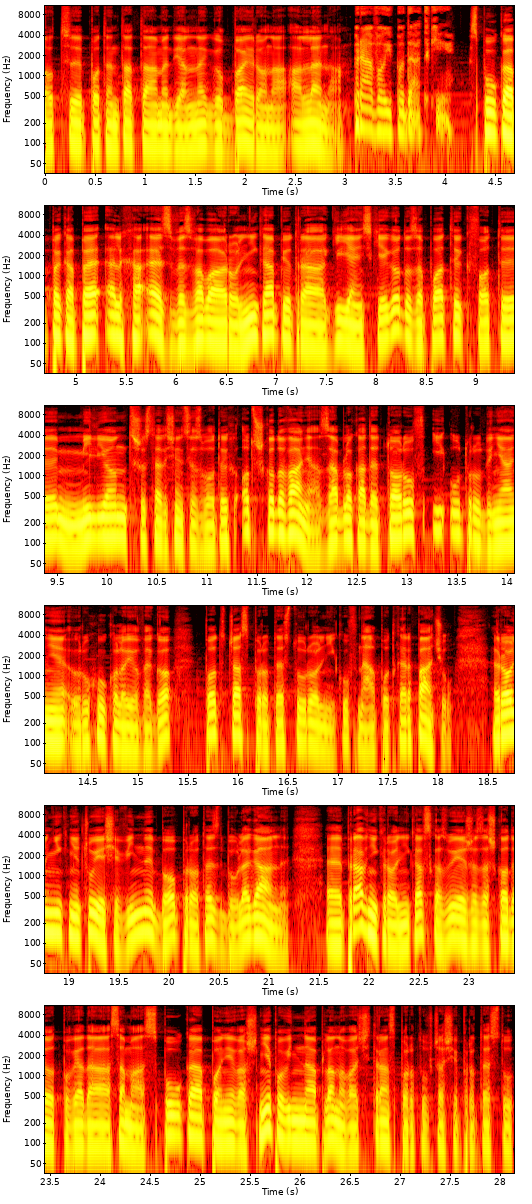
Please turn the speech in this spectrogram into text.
od potentata medialnego Byrona Allena. Prawo i podatki. Spółka PKP LHS wezwała rolnika Piotra Giliańskiego do zapłaty kwoty 1 300 tysięcy złotych odszkodowania za blokadę torów i utrudnianie ruchu kolejowego podczas protestu rolników na Podkarpaciu. Rolnik nie czuje się winny, bo protest był legalny. E, prawnik rolnika wskazuje, że za szkodę odpowiada sama spółka, ponieważ nie powinna planować transportu w czasie protestu.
